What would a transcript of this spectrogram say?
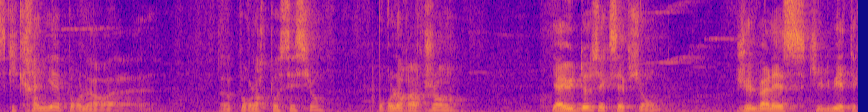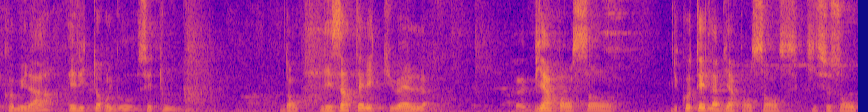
Parce qu'ils craignaient pour leur, euh, euh, pour leur possession, pour leur argent. Il y a eu deux exceptions. Jules Vallès, qui lui était communard, et Victor Hugo, c'est tout. Donc les intellectuels euh, bien pensants, du côté de la bien-pensance, qui se sont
